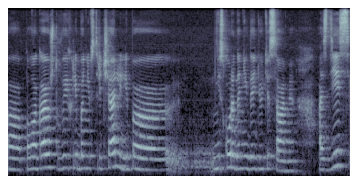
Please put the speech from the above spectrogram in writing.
полагаю, что вы их либо не встречали, либо не скоро до них дойдете сами. А здесь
